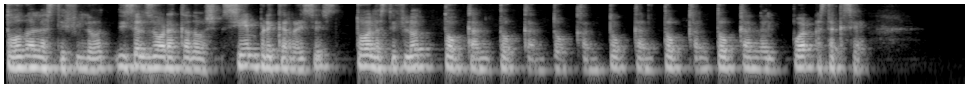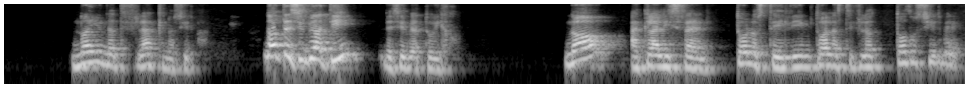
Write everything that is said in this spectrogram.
todas las tefilot, dice el Zohar Kadosh, siempre que reces, todas las tefilot tocan, tocan, tocan, tocan, tocan, tocan el hasta que sea. No hay una tefilá que no sirva. No te sirvió a ti, le sirve a tu hijo. No a Klal Israel. Todos los teilim, todas las tefilot, todo sirve.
